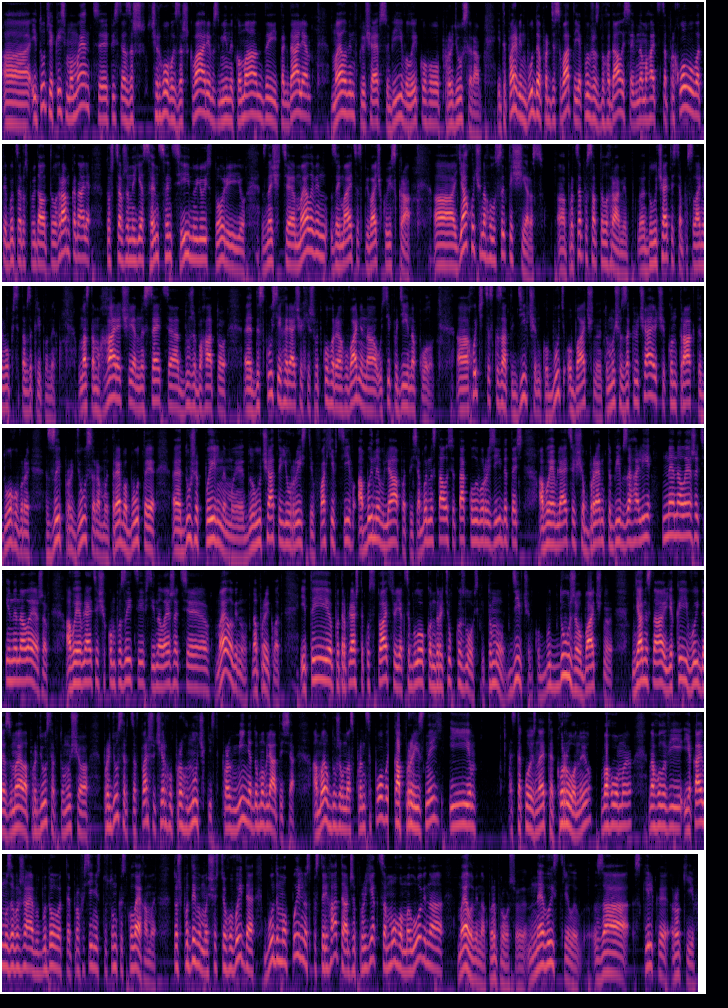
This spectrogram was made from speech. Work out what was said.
А, і тут в якийсь момент, е, після заш... чергових зашкварів, зміни команди і так далі, Мелвін включає в собі великого продюсера. І тепер він буде продюсувати, як ви вже здогадалися, він намагається це приховувати. Ми це розповідали в телеграм-каналі, тож це вже не є сенсаційною історією. Значить, Мелвін займається співачкою іскра. Я хочу наголосити ще раз. Про це писав в телеграмі. Е, Долучайтеся, посилання в описі та в закріплених. У нас там гаряче, несеться дуже багато е, дискусій гарячих і швидкого реагування на усі події навколо. Хочеться сказати, дівчинко, будь обачною, тому що заключаючи контракти, договори з продюсерами, треба бути е, дуже пильними, долучати юристів, фахівців, аби не вляпатись, аби не сталося так, коли ви розійдетесь, а виявляється, що бренд тобі взагалі не належить і не належав. А виявляється, що композиції всі належать е, Меловіну, наприклад. І ти потрапляєш в таку ситуацію, як це було Кондратюк Козловський. Тому, дівчинко, будь дуже обачною. Я не знаю, який вийде з Мела продюсер, тому що продюсер це в першу чергу про гнучкість, про вміння домовлятися. А Мел дуже у нас принциповий, капризний і з такою, знаєте, короною вагомою на голові, яка йому заважає вибудовувати професійні стосунки з колегами. Тож подивимося, що з цього вийде. Будемо пильно спостерігати, адже проєкт самого Меловіна, Меловіна, перепрошую, не вистрілив за скільки років.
